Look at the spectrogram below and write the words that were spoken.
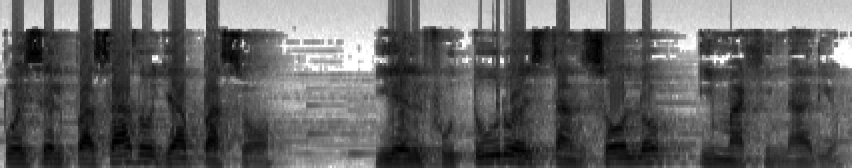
Pues el pasado ya pasó y el futuro es tan solo imaginario.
